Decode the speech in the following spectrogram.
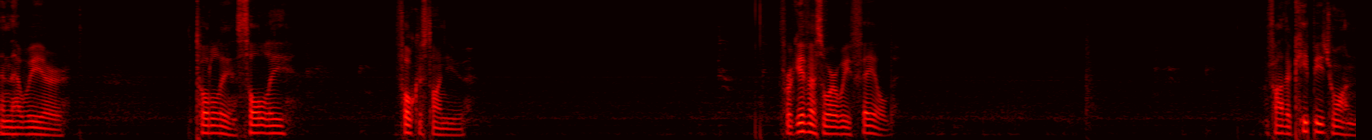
And that we are totally and solely focused on you. Forgive us where we failed. Father, keep each one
